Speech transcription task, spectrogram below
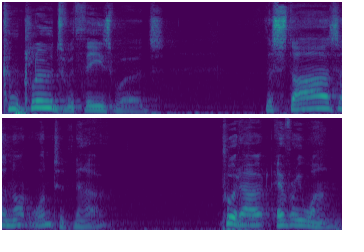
concludes with these words The stars are not wanted now. Put out every one.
